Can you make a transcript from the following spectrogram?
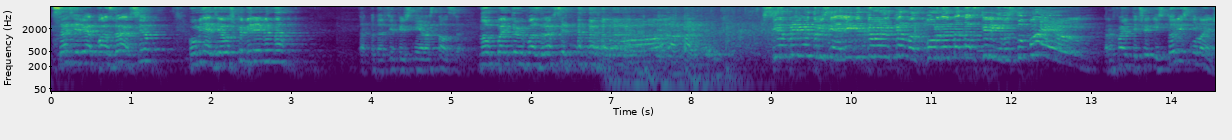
Кстати, ребят, поздравьте! У меня девушка беременна. Так, подожди, ты же с ней расстался. Ну вот поэтому и поздравьте. Всем привет, друзья! Лига КВН мы сборная татарской лиги. Выступаем! Рафаэль, ты что, историю снимаешь?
